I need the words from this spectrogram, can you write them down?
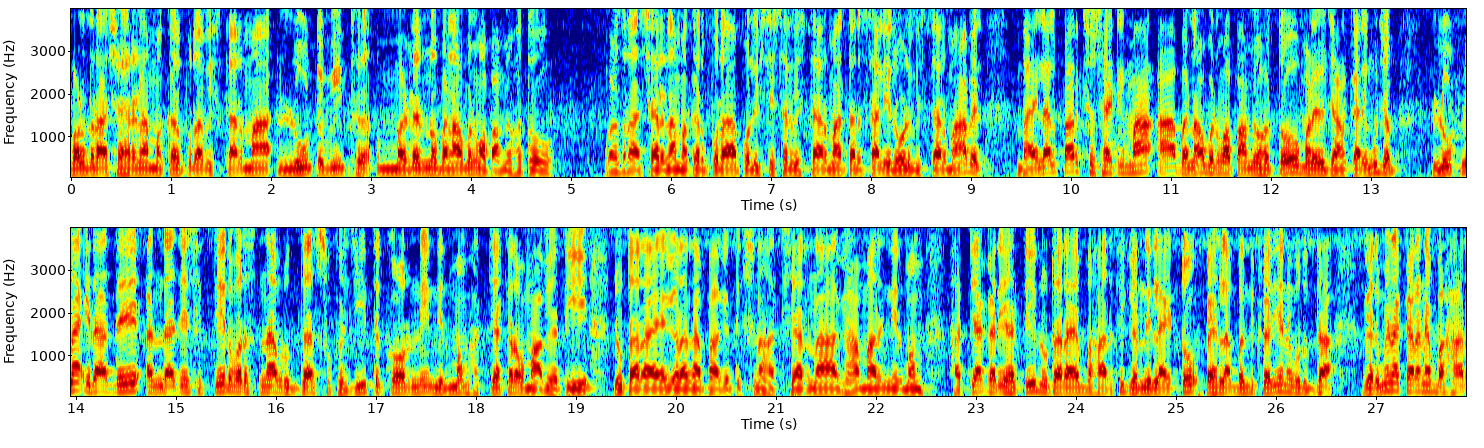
વડોદરા શહેરના મકરપુરા વિસ્તારમાં લૂંટ વિથ મર્ડરનો બનાવ બનવા પામ્યો હતો. વડોદરા શહેરના મકરપુરા પોલીસ સ્ટેશન વિસ્તારમાં તરસાલી રોડ વિસ્તારમાં આવેલ ભાઈલાલ પાર્ક સોસાયટીમાં આ બનાવ બનવા પામ્યો હતો. મળેલ જાણકારી મુજબ લૂંટના ઈરાદે અંદાજે સિત્તેર વર્ષના વૃદ્ધા સુખજીત કૌરની નિર્મમ હત્યા કરવામાં આવી હતી. લૂંટારાએ ગળાના ભાગે તીક્ષ્ણ હથિયારના ઘા મારી નિર્મમ હત્યા કરી હતી. લૂંટારાએ બહારથી ઘરની લાઇટો પહેલાં બંધ કરી અને વૃદ્ધા ગરમીના કારણે બહાર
